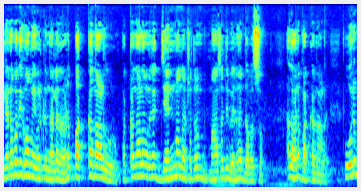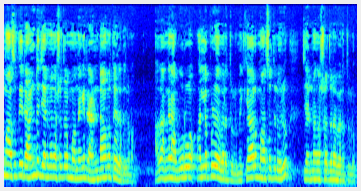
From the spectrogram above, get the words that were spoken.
ഗണപതി ഹോമം ഇവർക്ക് നല്ലതാണ്. പക്കനാൾ തോറും. പക്കനാൾ എന്ന് പറഞ്ഞാൽ ജന്മ നക്ഷത്രം മാസത്തിൽ വരുന്ന ദിവസം. അതാണ് പക്കനാൾ. ഇപ്പോൾ ഒരു മാസത്തിൽ രണ്ട് ജന്മനക്ഷത്രം വന്നെങ്കിൽ രണ്ടാമത്തേത് എടുക്കണം. അത് അങ്ങനെ അപൂർവം വല്ലപ്പോഴേ വരത്തുള്ളൂ. മിക്കവാറും മാസത്തിൽ ഒരു ജന്മനക്ഷത്രമേ വരത്തുള്ളൂ.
